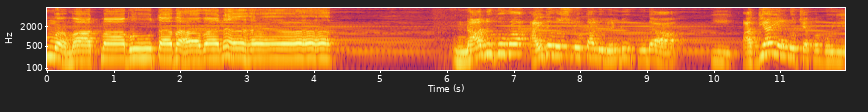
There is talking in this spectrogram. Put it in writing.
మమాత్మా భూత భావన నాలుగవ ఐదవ శ్లోకాలు రెండు కూడా ఈ అధ్యాయంలో చెప్పబోయే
